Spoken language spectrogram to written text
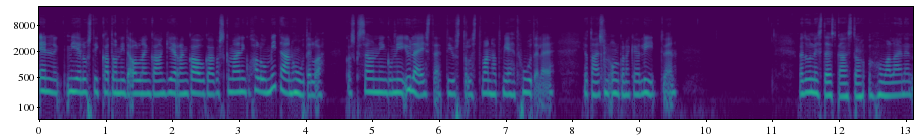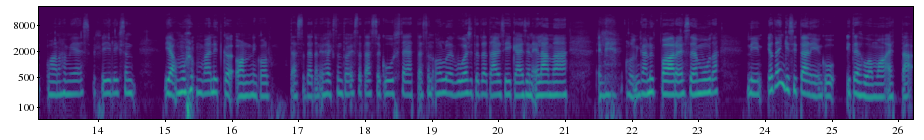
en mieluusti kato niitä ollenkaan kierran kaukaa, koska mä en niinku halua mitään huutelua koska se on niin, kuin niin yleistä, että just tällaiset vanhat miehet huutelee jotain sun ulkonäköön liittyen. Mä tunnistan just kanssa ton humalainen vanha mies fiiliksen. Ja mä nyt kun on niin ollut tässä täytän 19 tässä kuusta ja tässä on ollut jo vuosi tätä täysi-ikäisen elämää, eli olen käynyt paareissa ja muuta, niin jotenkin sitä niin itse huomaa, että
